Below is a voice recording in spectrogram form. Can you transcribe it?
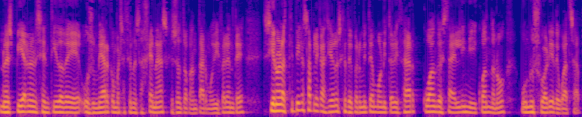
No espiar en el sentido de husmear conversaciones ajenas, que es otro cantar muy diferente, sino las típicas aplicaciones que te permiten monitorizar cuándo está en línea y cuándo no un usuario de WhatsApp.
